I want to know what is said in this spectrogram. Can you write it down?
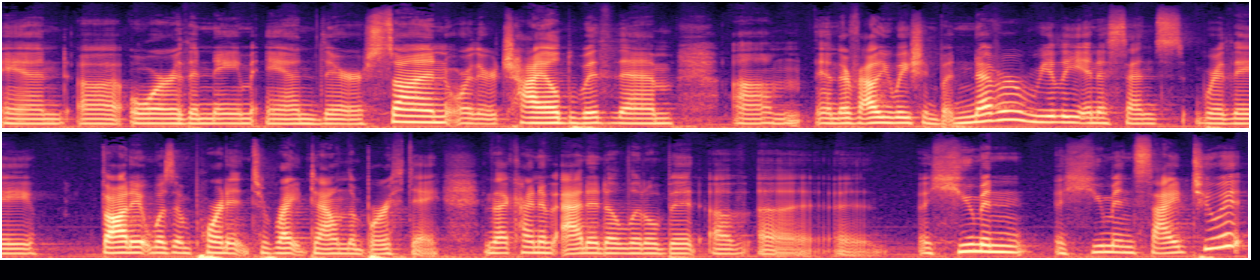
and uh, or the name and their son or their child with them, um, and their valuation, but never really in a sense where they thought it was important to write down the birthday, and that kind of added a little bit of a, a, a human a human side to it.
